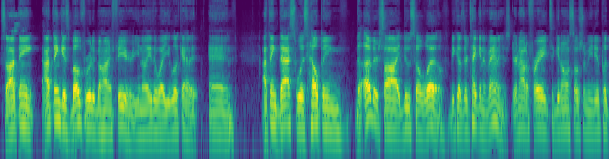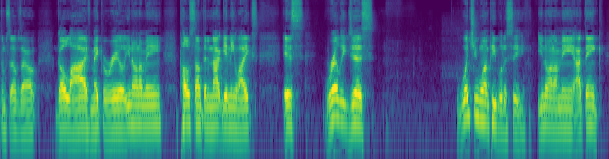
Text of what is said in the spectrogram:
So I think I think it's both rooted behind fear. You know, either way you look at it, and I think that's what's helping the other side do so well because they're taking advantage. They're not afraid to get on social media, put themselves out, go live, make a reel, you know what I mean? Post something and not get any likes. It's really just what you want people to see. You know what I mean? I think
